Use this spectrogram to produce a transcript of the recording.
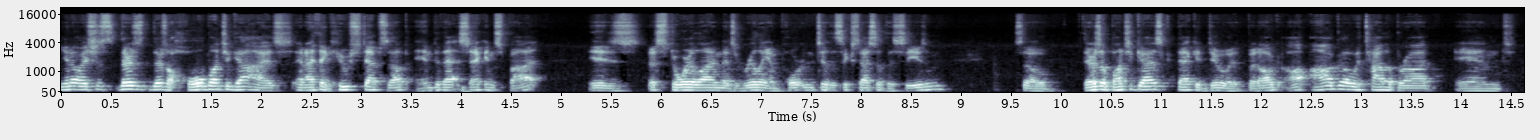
you know, it's just there's there's a whole bunch of guys. And I think who steps up into that second spot is a storyline that's really important to the success of the season. So there's a bunch of guys that could do it, but I'll I'll, I'll go with Tyler Brott and –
